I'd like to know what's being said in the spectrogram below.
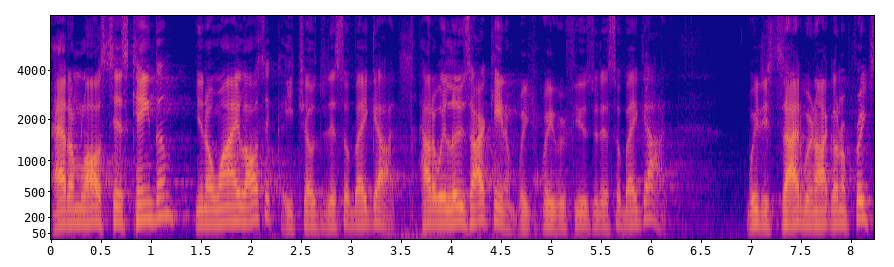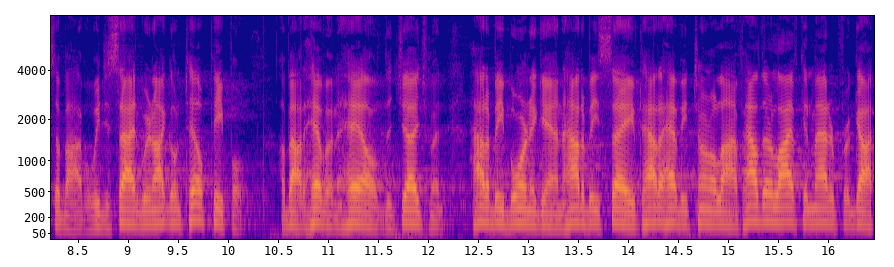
Adam lost his kingdom. You know why he lost it? He chose to disobey God. How do we lose our kingdom? We, we refuse to disobey God. We decide we're not going to preach the Bible. We decide we're not going to tell people about heaven, hell, the judgment, how to be born again, how to be saved, how to have eternal life, how their life can matter for God.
